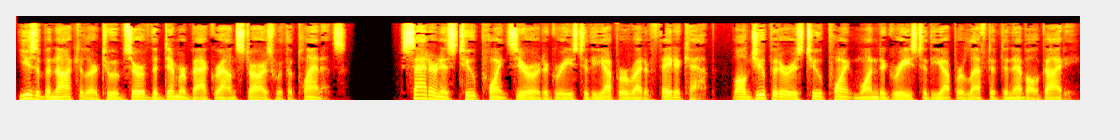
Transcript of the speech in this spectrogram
Use a binocular to observe the dimmer background stars with the planets. Saturn is 2.0 degrees to the upper right of Theta Cap, while Jupiter is 2.1 degrees to the upper left of Deneb Algedi.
